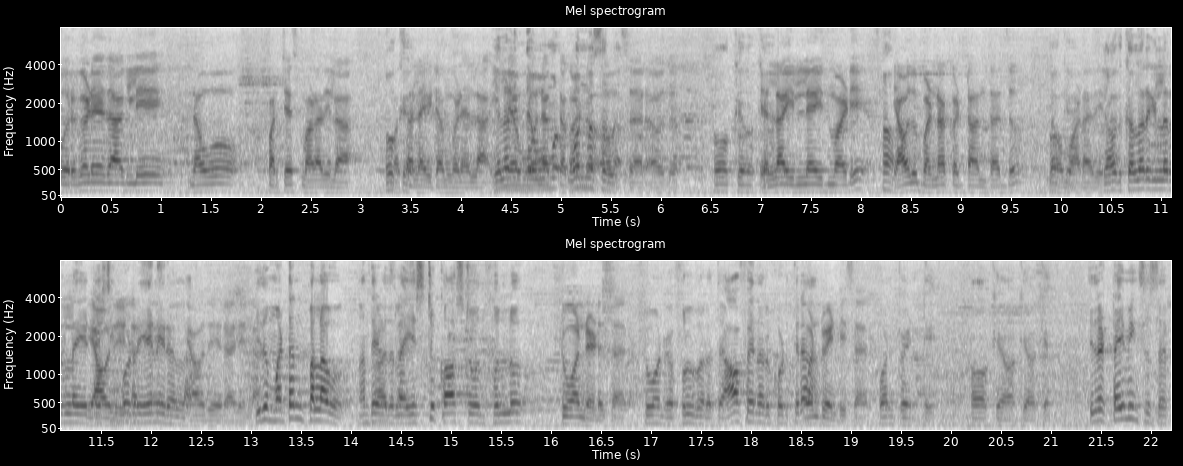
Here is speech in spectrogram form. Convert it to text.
ಹೊರಗಡೆದಾಗ್ಲಿ ನಾವು ಪರ್ಚೇಸ್ ಮಾಡೋದಿಲ್ಲ. ಮಸಾಲೆ ಐಟಮ್ಗಳೆಲ್ಲ ಎಲ್ಲ ಇಲ್ಲೇ ಓನಾಗಿ own- own ತಗೊಂಡು ಹೌದು ಸರ್ ಹೌದು. ಓಕೆ ಓಕೆ ಎಲ್ಲ ಇಲ್ಲೇ ಇದು ಮಾಡಿ ಯಾವುದು ಬಣ್ಣ ಕಟ್ಟ ಅಂತದ್ದು ನಾವು ಮಾಡೋದಿಲ್ಲ. ಯಾವ್ದು ಕಲರ್ ಗಿಲ್ಲರ್ ಎಲ್ಲ ಯಾವ್ದು ಏನಿರಲ್ಲ. ಯಾವುದೇ ಇರೋದಿಲ್ಲ. ಇದು ಮಟನ್ ಪಲಾವ್ ಅಂತ ಹೇಳಿದ್ರಲ್ಲ ಎಷ್ಟು ಕಾಸ್ಟ್ ಒಂದು full two hundred sir. Two hundred full ಬರುತ್ತೆ. ಆಫ್ ಏನಾದ್ರು ಕೊಡ್ತೀರಾ? One twenty sir. One twenty okay okay okay ಇದರ ಟೈಮಿಂಗ್ಸು ಸರ್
